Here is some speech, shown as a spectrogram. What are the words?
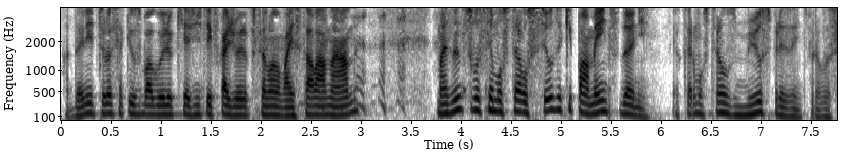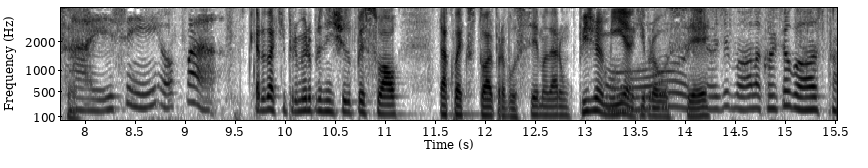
a Dani trouxe aqui os bagulho que a gente tem que ficar de olho, porque senão ela não vai instalar nada. Mas antes de você mostrar os seus equipamentos, Dani, eu quero mostrar os meus presentes para você. Aí sim, opa! Quero dar aqui o primeiro presente do pessoal da Quack Store para você, mandar um pijaminha oh, aqui para você. Show de bola, cor que eu gosto.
